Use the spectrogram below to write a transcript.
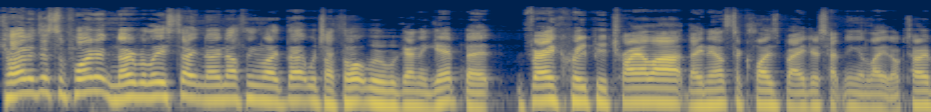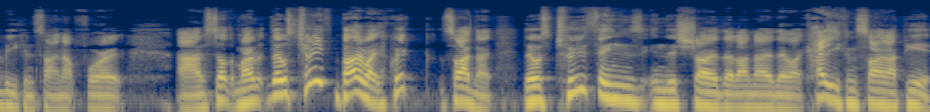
kind of disappointed. No release date, no nothing like that, which I thought we were going to get, but very creepy trailer. They announced a closed beta is happening in late October. You can sign up for it. Um, still at the moment, there was two, by the way, quick side note. There was two things in this show that I know they're like, hey, you can sign up here.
